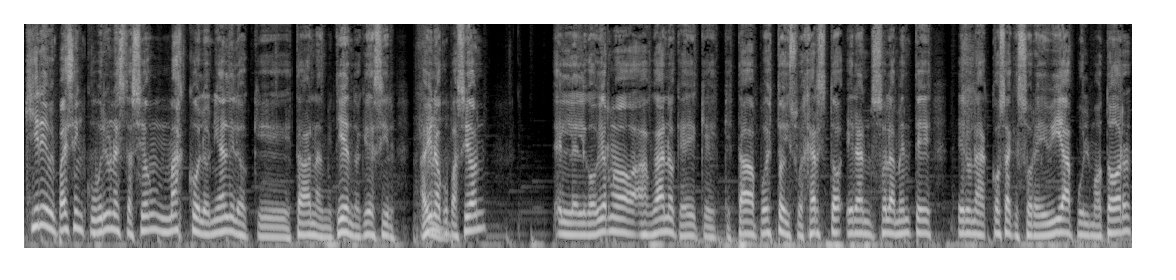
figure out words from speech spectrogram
quiere, me parece, encubrir una situación más colonial de lo que estaban admitiendo. Quiere decir, hay una Mm. ocupación, el, el gobierno afgano que, que- que estaba puesto y su ejército eran solamente, era una cosa que sobrevivía a pulmotor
